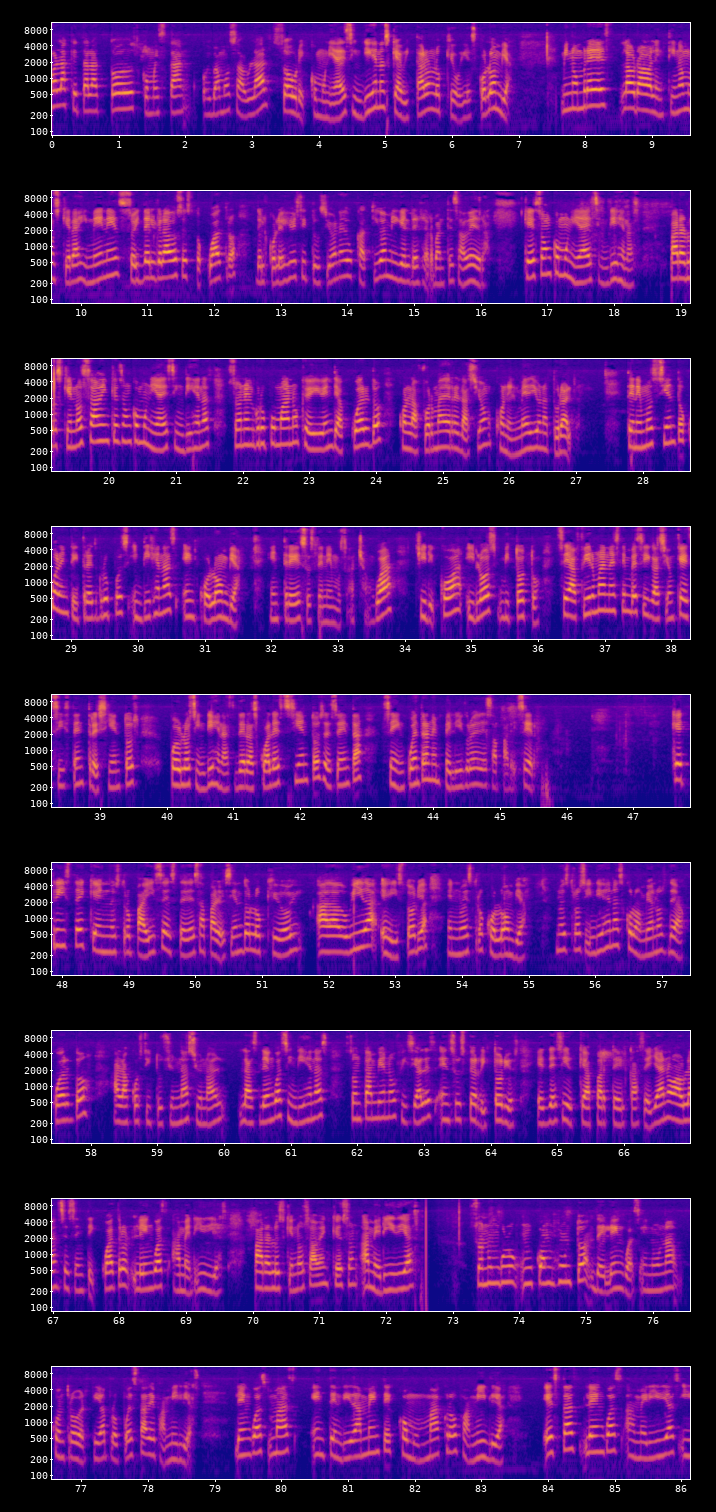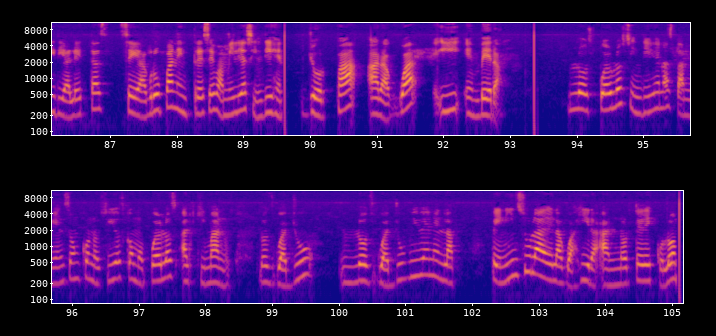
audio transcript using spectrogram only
Hola, ¿qué tal a todos? ¿Cómo están? Hoy vamos a hablar sobre comunidades indígenas que habitaron lo que hoy es Colombia. Mi nombre es Laura Valentina Mosquera Jiménez, soy del grado sexto 4 del Colegio Institución Educativa Miguel de Cervantes Saavedra. ¿Qué son comunidades indígenas? Para los que no saben qué son comunidades indígenas, son el grupo humano que viven de acuerdo con la forma de relación con el medio natural. Tenemos 143 grupos indígenas en Colombia. Entre esos tenemos a Changuá, Chiricoa y los Bitoto. Se afirma en esta investigación que existen 300 pueblos indígenas, de las cuales 160 se encuentran en peligro de desaparecer. Qué triste que en nuestro país se esté desapareciendo lo que hoy ha dado vida e historia en nuestro Colombia. Nuestros indígenas colombianos, de acuerdo a la Constitución Nacional, las lenguas indígenas son también oficiales en sus territorios, es decir, que aparte del castellano hablan 64 lenguas amerindias. Para los que no saben qué son amerindias, son un, un, conjunto de lenguas en una controvertida propuesta de familias, lenguas más entendidamente como macrofamilia estas lenguas amerindias y dialectas se agrupan en trece familias indígenas: Yorpá, Aragua y Embera. Los pueblos indígenas también son conocidos como pueblos alquimanos. Los guayú, los guayú viven en la península de La Guajira, al norte de Colombia.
